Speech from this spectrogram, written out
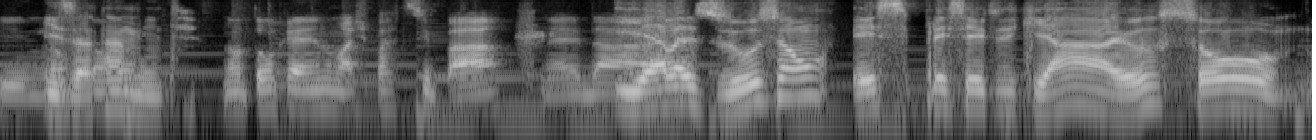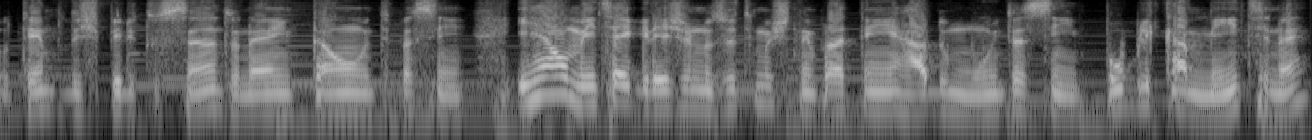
Não Exatamente. Tão, não estão querendo mais participar, né? Da... E elas usam esse preceito de que, ah, eu sou o templo do Espírito Santo, né? Então, tipo assim. E realmente a igreja nos últimos tempos ela tem errado muito, assim, publicamente, né?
